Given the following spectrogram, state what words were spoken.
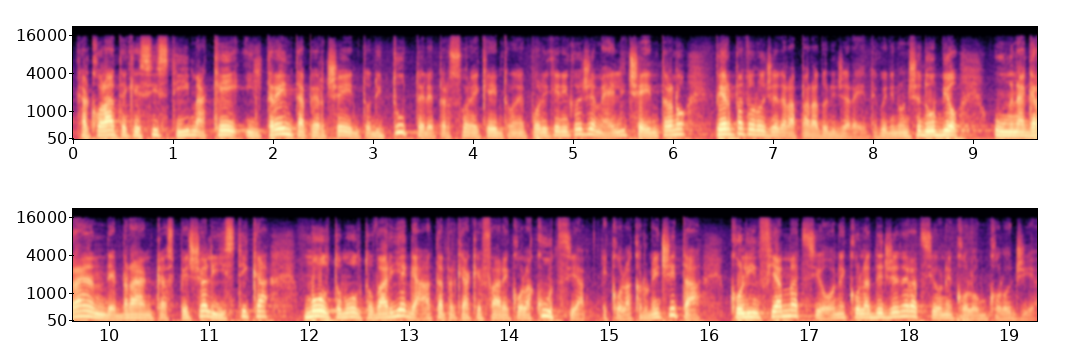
calcolate che si stima che il 30% di tutte le persone che entrano nel Policlinico Gemelli c'entrano per patologie dell'apparato digerente, quindi non c'è dubbio una grande branca specialistica molto molto variegata perché ha a che fare con l'acuzia e con la cronicità, con l'infiammazione, con la degenerazione e con l'oncologia.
